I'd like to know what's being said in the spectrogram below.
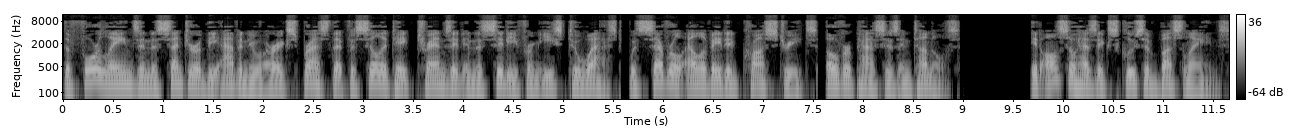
The four lanes in the center of the avenue are express that facilitate transit in the city from east to west, with several elevated cross streets, overpasses and tunnels. It also has exclusive bus lanes.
